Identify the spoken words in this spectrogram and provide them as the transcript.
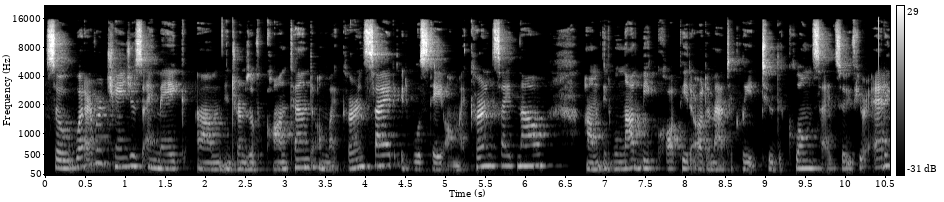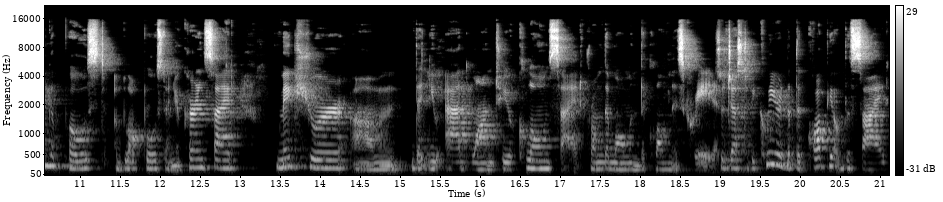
So whatever changes I make um, in terms of content on my current site, it will stay on my current site now. Um, it will not be copied automatically to the clone site. So if you're adding a post, a blog post on your current site, make sure um, that you add one to your clone site from the moment the clone is created. So just to be clear that the copy of the site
